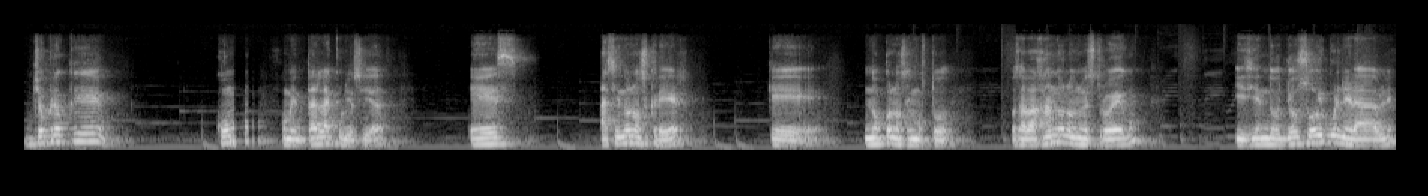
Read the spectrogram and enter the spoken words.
Yo creo que cómo fomentar la curiosidad es haciéndonos creer que no conocemos todo. O sea, bajándonos nuestro ego y diciendo yo soy vulnerable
